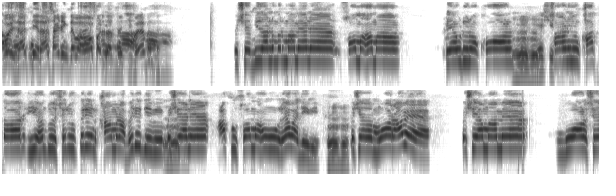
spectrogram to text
કોઈ જાતની રાસાયણિક દવા વાપરતા જ નથી બરાબર ને? પછી બીજા નંબરમાં અમે એને સોમાહામાં એવડીનો ખોળ નો ખોળ સાણિયું ખાતર ઈ હંધુ શરૂ કરીને ખામણા ભરી દેવી. પછી એને આખું સોમાહું રહેવા દેવી. પછી મોર આવે પછી એમાં અમે ગોળ છે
